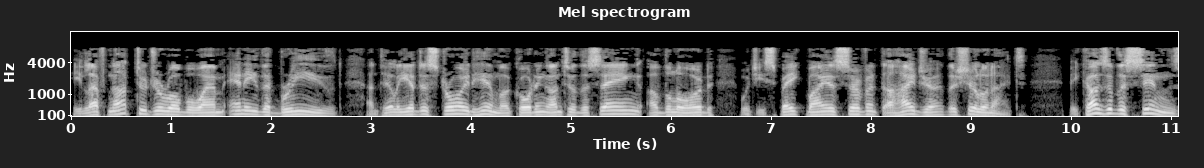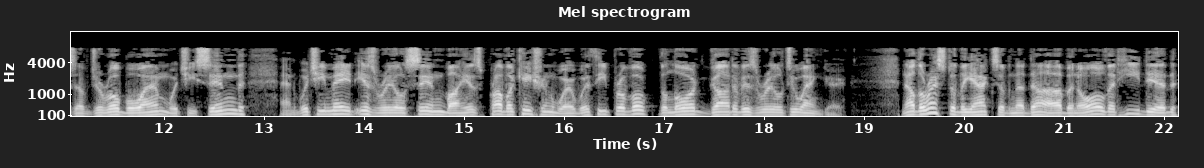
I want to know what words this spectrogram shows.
He left not to Jeroboam any that breathed, until he had destroyed him according unto the saying of the Lord, which he spake by his servant Ahijah the Shilonite because of the sins of Jeroboam which he sinned, and which he made Israel sin by his provocation wherewith he provoked the Lord God of Israel to anger. Now the rest of the acts of Nadab, and all that he did,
